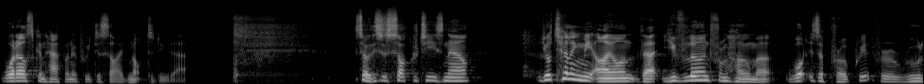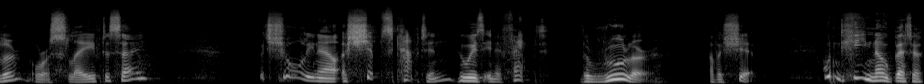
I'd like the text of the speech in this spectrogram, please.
what else can happen if we decide not to do that. So this is Socrates now. You're telling me, Ion, that you've learned from Homer what is appropriate for a ruler or a slave to say? But surely now, a ship's captain, who is in effect the ruler of a ship, wouldn't he know better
